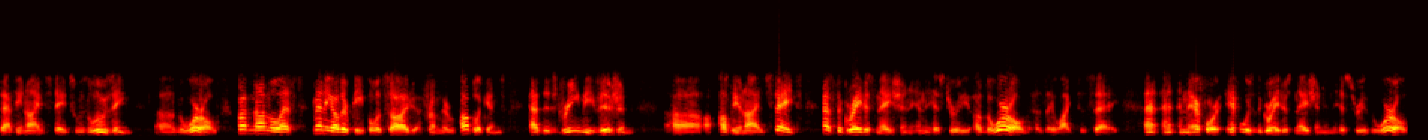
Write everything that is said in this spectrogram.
that the United States was losing uh, the world. But nonetheless, many other people, aside from the Republicans, had this dreamy vision uh, of the United States as the greatest nation in the history of the world, as they like to say. And, and, and therefore, if it was the greatest nation in the history of the world,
